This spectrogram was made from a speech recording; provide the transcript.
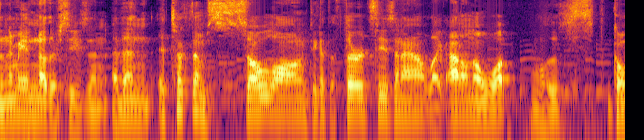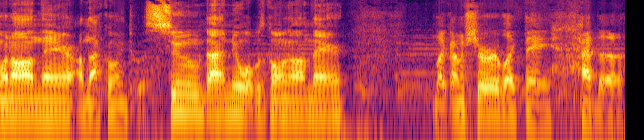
then they made another season, and then it took them so long to get the third season out. Like I don't know what was going on there. I'm not going to assume that I knew what was going on there. Like I'm sure like they had to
